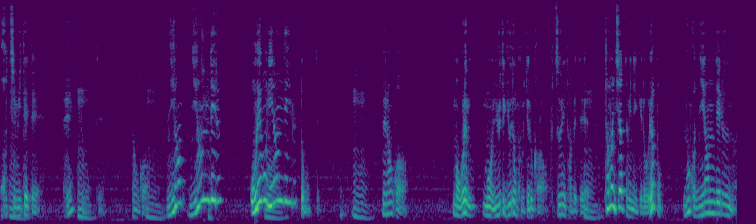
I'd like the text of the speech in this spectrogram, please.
こっち見ててえ？とうん。思って。なんかうん。にらん睨んでる？俺を睨んでいると思って。うん。でなんかまあ俺もう言うて牛丼食うてるから普通に食べて、うん。たまにちらっと見んねんけどやっぱなんか睨んでるのよね。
